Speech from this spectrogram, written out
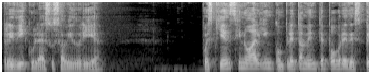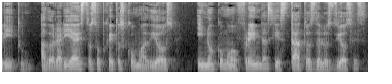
ridícula es su sabiduría. Pues ¿quién sino alguien completamente pobre de espíritu adoraría estos objetos como a Dios y no como ofrendas y estatuas de los dioses?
